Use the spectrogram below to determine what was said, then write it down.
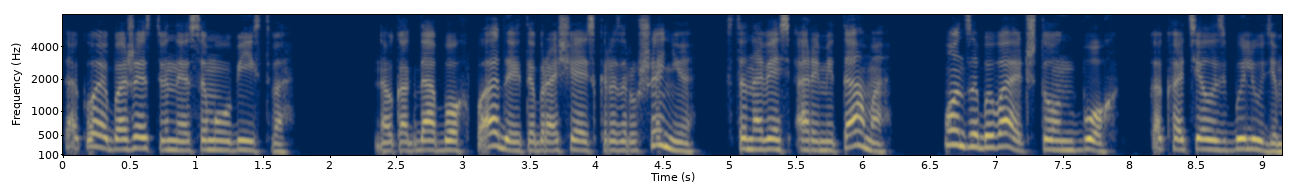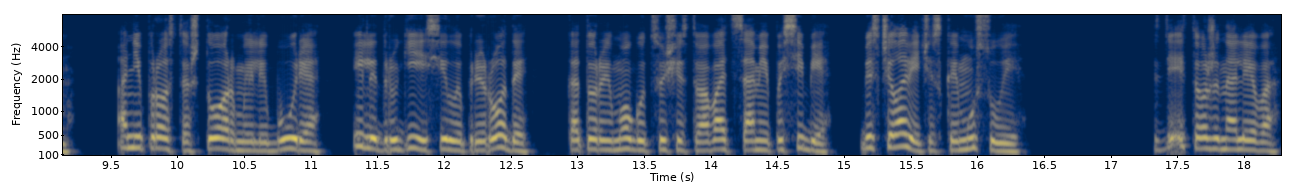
Такое божественное самоубийство. Но когда бог падает, обращаясь к разрушению, становясь Арамитама, он забывает, что он бог, как хотелось бы людям, а не просто шторм или буря или другие силы природы, которые могут существовать сами по себе, без человеческой мусуи. Здесь тоже налево,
